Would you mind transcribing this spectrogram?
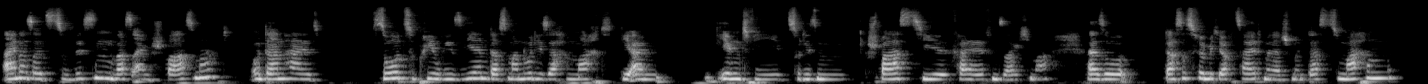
einerseits zu wissen, was einem Spaß macht und dann halt so zu priorisieren, dass man nur die Sachen macht, die einem irgendwie zu diesem Spaßziel verhelfen, sag ich mal. Also das ist für mich auch Zeitmanagement, das zu machen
